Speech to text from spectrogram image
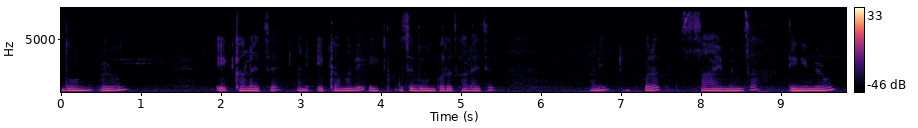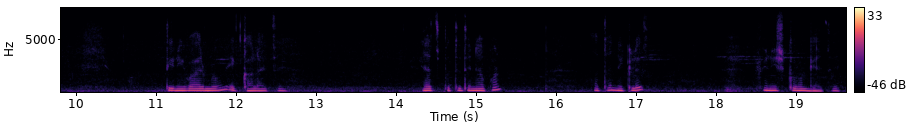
दोन मिळून एक घालायचं आहे आणि एकामध्ये एक. असे दोन परत घालायचे. आणि परत सहा एम एमचा तिन्ही मिळून तिन्ही वायर मिळून एक घालायचं आहे ह्याच पद्धतीने आपण आता नेकलेस फिनिश करून घ्यायचं आहे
